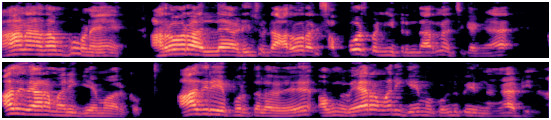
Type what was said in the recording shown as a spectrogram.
நானா தான் போனேன். அரோரா இல்லை அப்படின்னு சொல்லிட்டு அரோராக்கு சப்போர்ட் பண்ணிட்டு இருந்தாருன்னு வச்சுக்கோங்க. அது வேற மாதிரி கேமா இருக்கும். ஆதிரியை பொறுத்தளவு அவங்க வேற மாதிரி கேமை கொண்டு போயிருந்தாங்க அப்படின்னா,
